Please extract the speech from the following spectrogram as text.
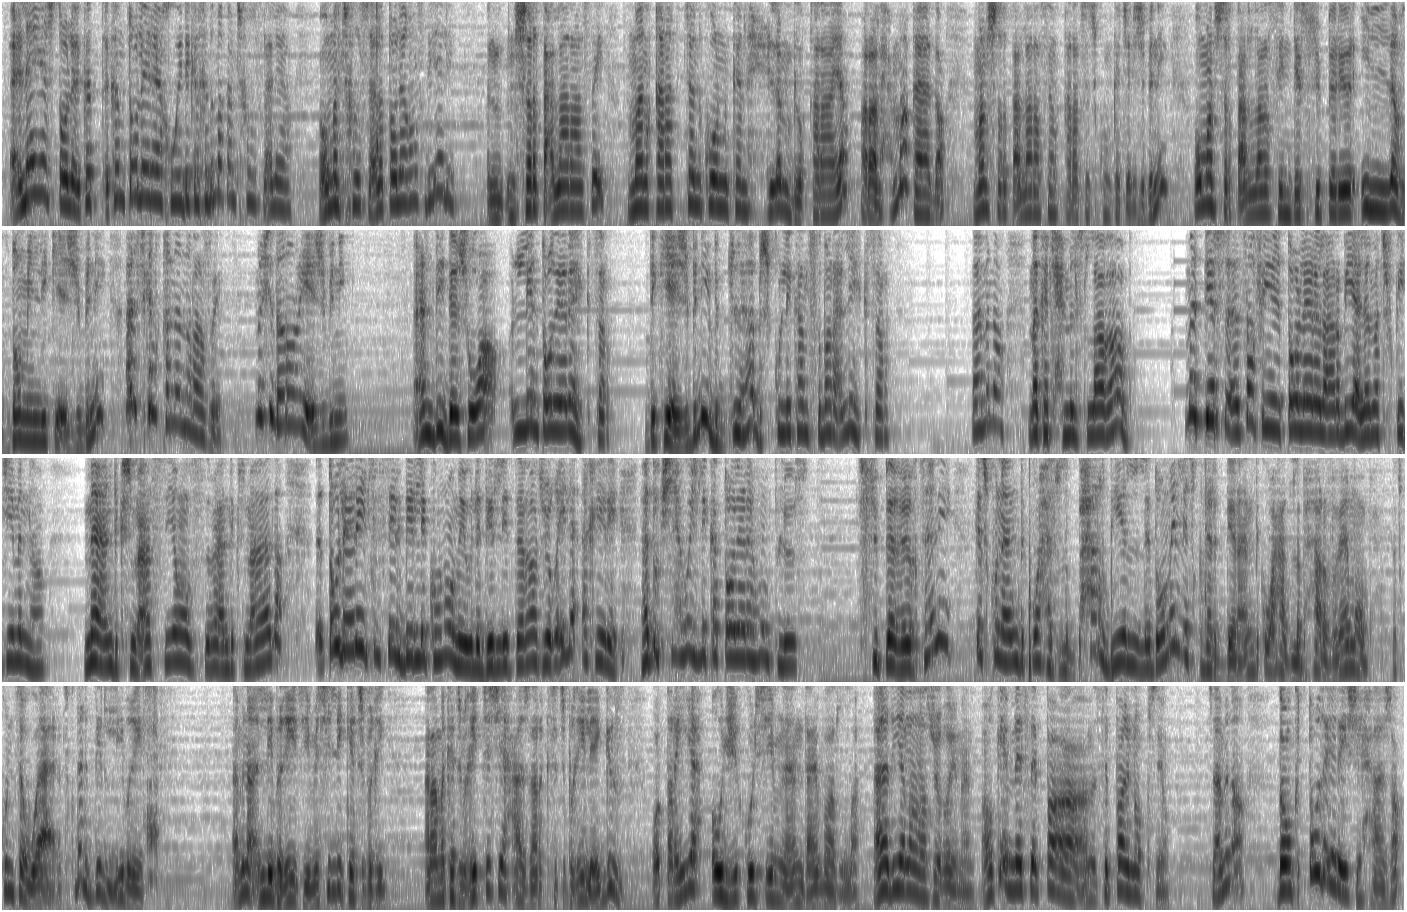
علاش طولي كنطوليري اخويا ديك الخدمة كنتخلص عليها. وما نتخلصش على ال tolérance ديالي. نشرط على راسي ما نقرا حتى نكون كنحلم بالقراية راه الحماق هذا. ما نشرط على راسي نقرا تكون كتعجبني وما نشرط على راسي ندير supérieur إلا في ال domaine اللي كيعجبني. علاش كنقنن راسي؟ ماشي ضروري يعجبني. عندي des choix اللي نطوليريه أكثر. ديك يعجبني بدلها باش كل كنصبر عليه أكثر. فهمنا؟ ما كتحملش l'arabe. ما دير صافي طوليري العربية على ما تفكيتي منها. ما عندكش مع ال sciences ما عندكش مع هذا. طوليري تسير دير l'économie ولا دير littérature إلى آخره. هادوك شي حوايج اللي كطوليريهم plus في supérieur ثاني كتكون عندك واحد البحر ديال les domaines اللي تقدر دير. عندك واحد البحر vraiment بحر. كتكون انت واعر تقدر دير اللي بغيتي امنا اللي بغيتي ماشي اللي كتبغي. راه ما كتبغي حتى شي حاجة راك تتبغي العكز وطريح أو تجي كلشي من عند عباد الله. هذه هي la nature humaine OK mais c'est pas c'est pas une option فهمنا؟ donc طوليري شي حاجة.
